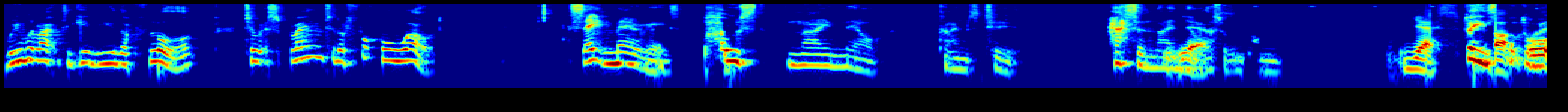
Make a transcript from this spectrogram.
we would like to give you the floor to explain to the football world St. Mary's post 9 0 times two. Hassan 9 yes. that's what we call. Yes. Please, all,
